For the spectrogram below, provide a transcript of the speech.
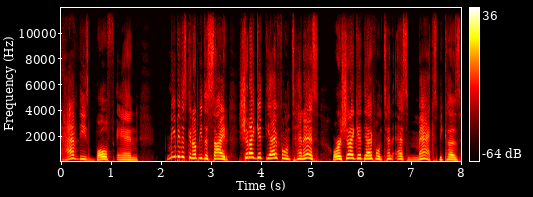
have these both? And maybe this can help you decide should I get the iPhone 10s or should I get the iPhone 10s Max? Because,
